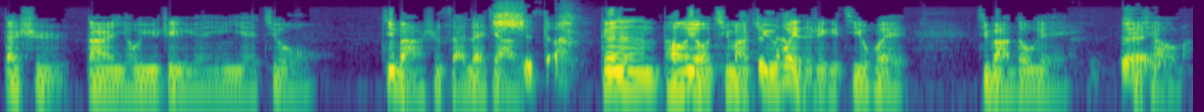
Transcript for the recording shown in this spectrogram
但是当然由于这个原因，也就基本上是宅在家里，是的，跟朋友起码聚会的这个机会，基本上都给取消了。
